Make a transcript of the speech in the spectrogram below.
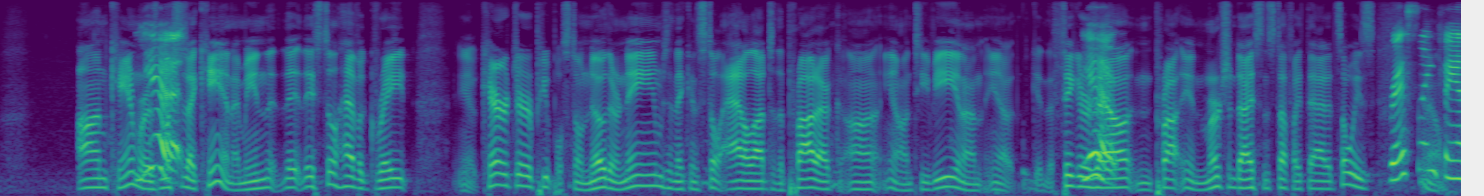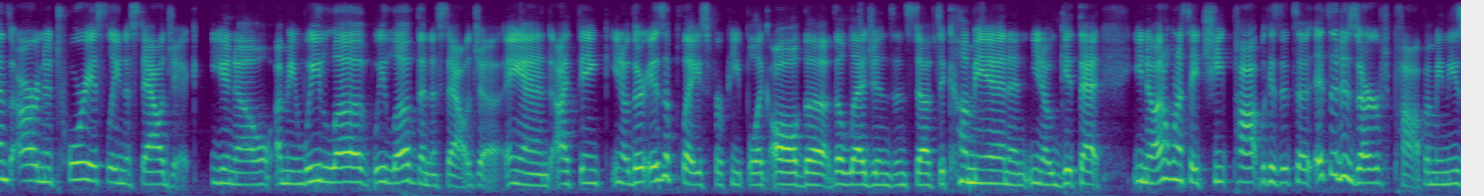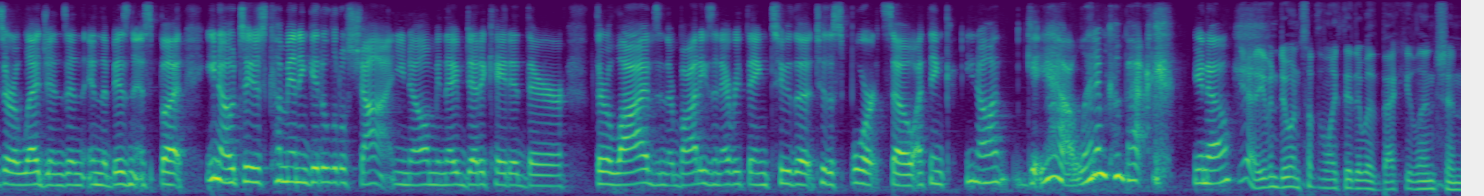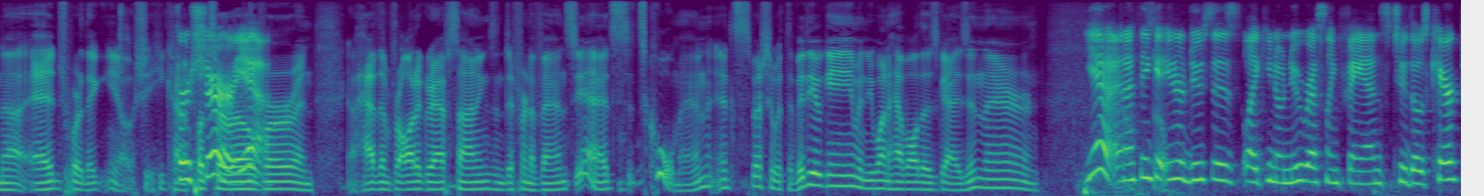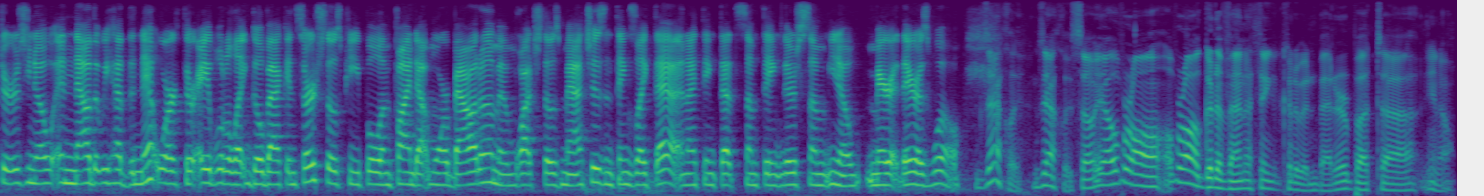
on camera yeah. as much as I can. I mean they they still have a great you know character people still know their names and they can still add a lot to the product on you know on tv and on you know getting the figures yeah. out and pro and merchandise and stuff like that. It's always wrestling you know. fans are notoriously nostalgic you know? I mean we love we love the nostalgia. And i think you know there is a place for people like all the the legends and stuff to come in and you know get that you know i don't want to say cheap pop because it's a it's a deserved pop. I mean these are legends in in the business but you know to just come in and get a little shine you know? I mean they've dedicated their their lives and their bodies and everything to the to the sport so i think you know yeah let him come back you know? Yeah, even doing something like they did with Becky Lynch and uh, Edge, where they, you know, she, he kind of puts sure, her yeah. over and you know, have them for autograph signings and different events. Yeah, it's it's cool, man. It's especially with the video game, and you want to have all those guys in there and yeah, and I think so. it introduces like, you know, new wrestling fans to those characters, you know, and now that we have the network, they're able to like go back and search those people and find out more about them and watch those matches and things like that. And I think that's something there's some, you know, merit there as well. Exactly. Exactly. So, yeah, overall overall good event. I think it could have been better, but uh, you know,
